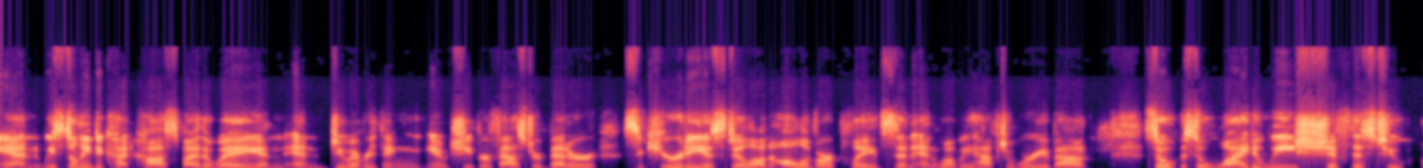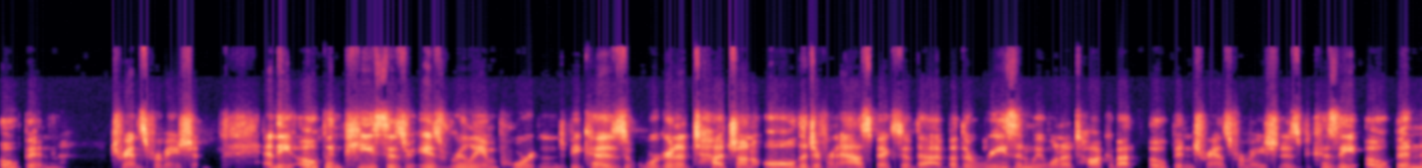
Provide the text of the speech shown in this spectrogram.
And we still need to cut costs by the way and and do everything you know cheaper faster better. Security is still on all of our plates and and what we have to worry about. So so why do we shift this to open transformation. And the open piece is, is really important because we're going to touch on all the different aspects of that. But the reason we want to talk about open transformation is because the open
